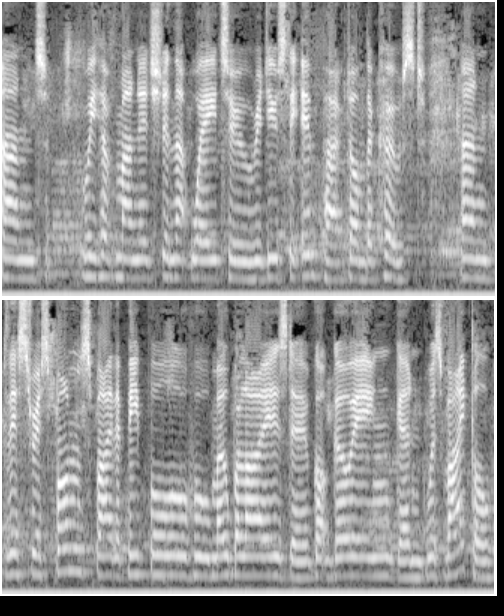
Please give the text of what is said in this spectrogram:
and we have managed in that way to reduce the impact on the coast. And this response by the people who mobilized, uh, got going, and was vital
